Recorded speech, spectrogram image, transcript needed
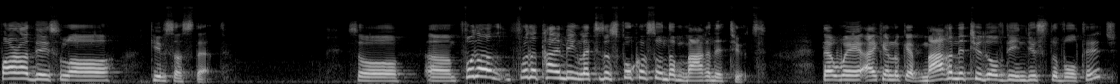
Faraday's law gives us that. So um, for, the, for the time being, let's just focus on the magnitudes. That way I can look at magnitude of the induced voltage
